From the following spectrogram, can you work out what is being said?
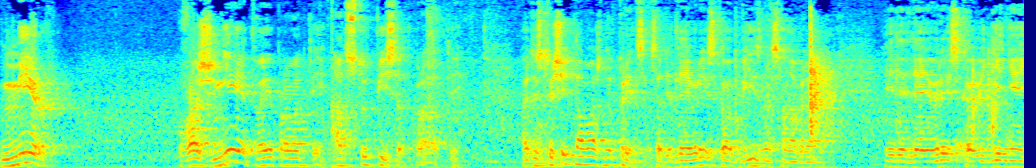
Мир важнее твоей правоты. Отступись от правоты. Это исключительно важный принцип. Кстати, для еврейского бизнеса, например, или для еврейского ведения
